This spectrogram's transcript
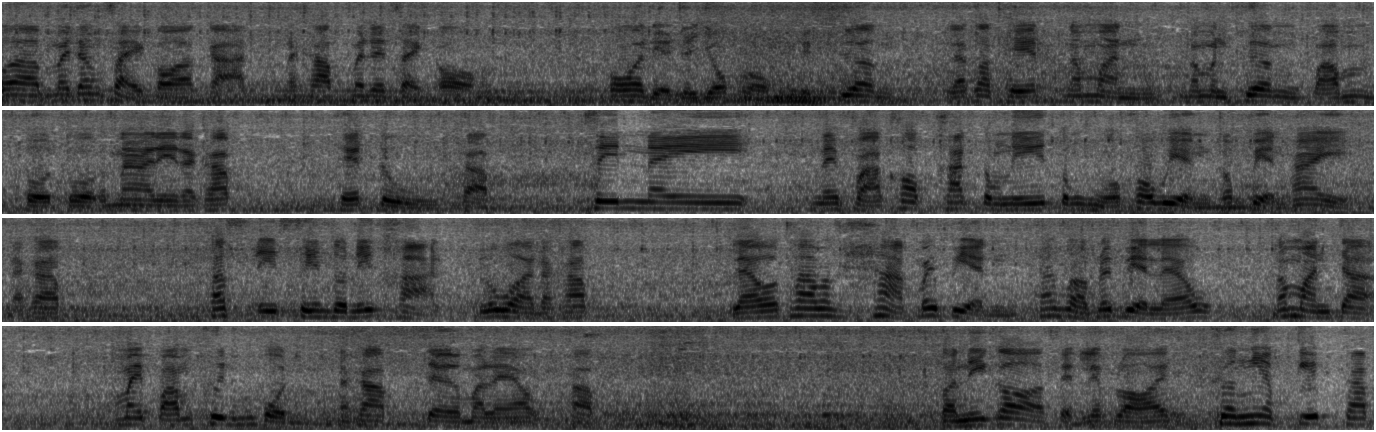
ว่าไม่ต้องใส่กองอากาศนะครับ ไม่ได้ใส่กองเพราะว่าเดี๋ยวจะยกลงติดเครื่อง แล้วก็เทสน้ำมันน้ำมันเครื่องปั๊มตัวตัวข้างหน้านี้นะครับ เทสดูครับซินในในฝาครอบคัดตรงนี้ตรงหัวข้อเหวี่ยงก็เปลี่ยนให้นะครับ ถ้าซีนตัวนี้ขาดรั่วนะครับ แล้วถ้าหากไม่เปลี่ยนถ้าสอบไม่เปลี่ยนแล้ว น้ำมันจะไม่ปั๊มขึ้นข้างบนนะครับ เจอมาแล้วครับ ตอนนี้ก็เสร็จเรียบร้อย เครื่องเงียบกิฟครับ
